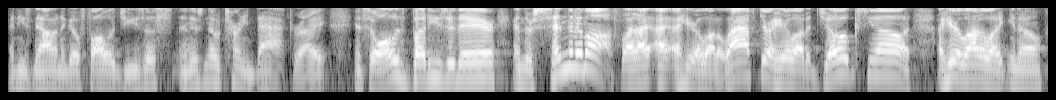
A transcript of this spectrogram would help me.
and he's now going to go follow Jesus, and there's no turning back, right? And so all his buddies are there and they're sending him off. I, I, I hear a lot of laughter, I hear a lot of jokes, you know, I hear a lot of like, you know,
